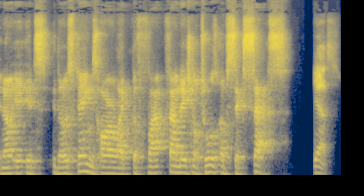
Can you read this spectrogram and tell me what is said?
You know, it, it's those things are like the foundational tools of success. Yes.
